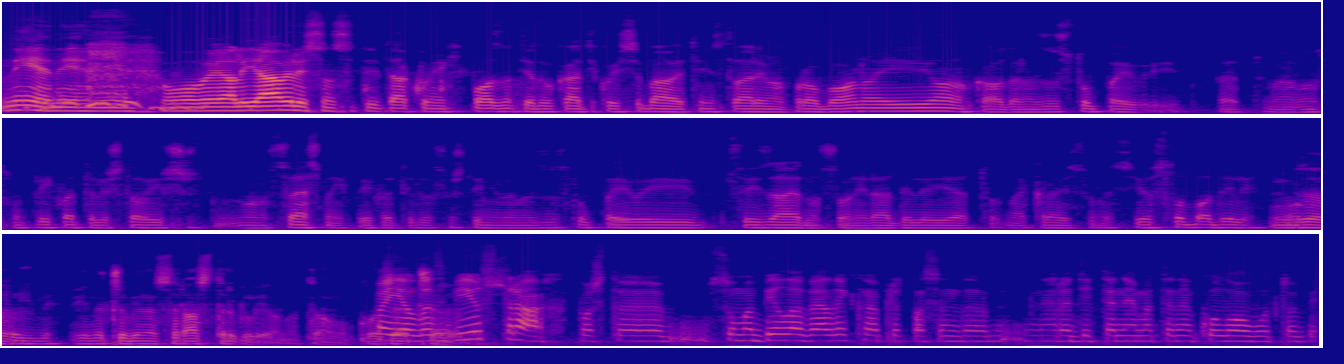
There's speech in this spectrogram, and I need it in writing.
Nije, nije, nije. Ove, ali javili su nam se ti tako neki poznati advokati koji se bave tim stvarima pro bono i ono kao da nas zastupaju i eto, naravno smo prihvatili što više, ono, sve smo ih prihvatili u suštini da nas zastupaju i svi zajedno su oni radili i eto, na kraju su nas i oslobodili u Da. optužbi. Inače bi nas rastrgli, ono, tamo. Ko Pa je vas bio mislim. strah? Pošto je suma bila velika, pretpostavljam da ne radite, nemate neku lovu, to bi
